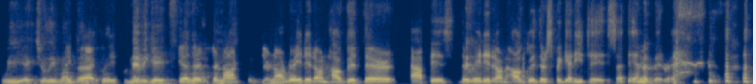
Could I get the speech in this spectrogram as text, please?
we actually want exactly. them to navigate. Yeah, they're, they're not they're not rated on how good their app is. They're rated on how good their spaghetti tastes at the end yeah. of it, right?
